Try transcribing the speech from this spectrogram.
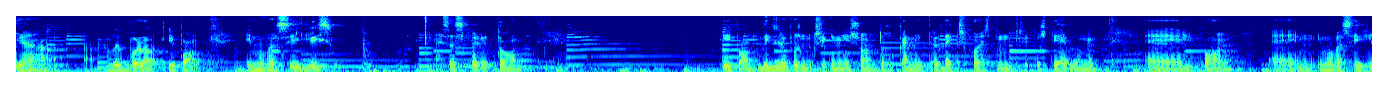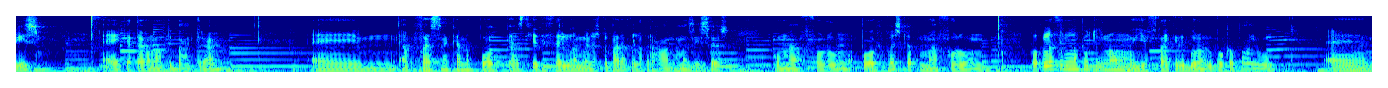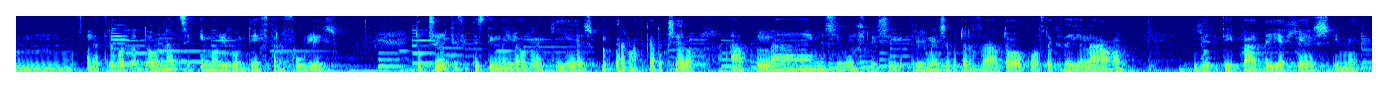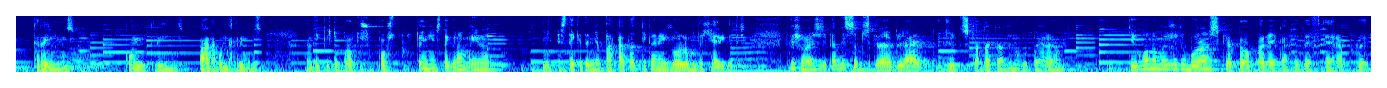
Γεια! Δεν μπορώ. Λοιπόν, είμαι ο Βασίλης. Σας χαιρετώ. Λοιπόν, δεν ξέρω πώς να το ξεκινήσω. Το έχω κάνει 36 φορές την 37η. Ε, λοιπόν, ε, είμαι ο Βασίλης. Ε, κατάγομαι από την Πάτρα. Ε, αποφάσισα να κάνω podcast γιατί θέλω να μοιραστώ πάρα πολλά πράγματα μαζί σας που με αφορούν, που όχι βασικά που με αφορούν, που απλά θέλω να πω τη γνώμη μου για αυτά και δεν μπορώ να το πω κάπου αλλού. Ε, λατρεύω τον donuts, είμαι ο λίγο ευτραφούλης. Το ξέρω ότι αυτή τη στιγμή λέω βλακίες, όχι πραγματικά το ξέρω. Απλά είμαι σίγουρος ότι σε τρεις μήνες από τώρα θα το ακούω αυτό και θα γελάω. Γιατί πάντα οι αρχές είναι cringe, πολύ cringe, πάρα πολύ cringe. Δηλαδή και το πρώτο σου post στο Instagram είναι στέκεται μια πατάτα και κάνει όλα με τα χέρια της. Τέλο πάντων, κάντε subscribe, like, δεν ξέρω τι κατά κάνουν εδώ πέρα. Και εγώ νομίζω ότι μπορώ να σας κρατάω παρέα κάθε Δευτέρα πρωί.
